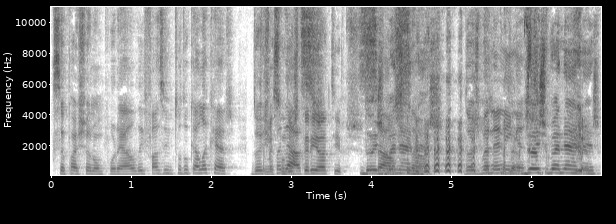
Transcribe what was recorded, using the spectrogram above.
que se apaixonam por ela e fazem tudo o que ela quer. Dois Também palhaços. são dois estereótipos. Dois São, bananas. são. Dois bananinhas. Dois bananas.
